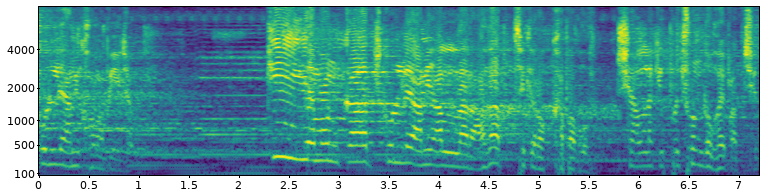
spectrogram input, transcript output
করলে আমি ক্ষমা পেয়ে যাব? কি এমন কাজ করলে আমি আল্লাহর আদাব থেকে রক্ষা পাবো? সে আল্লাহকে প্রচণ্ড ভয় পাচ্ছিল।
